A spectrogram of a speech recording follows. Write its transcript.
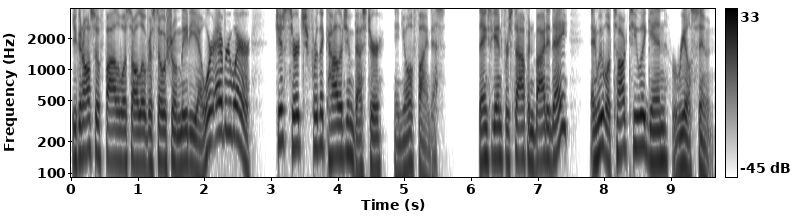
You can also follow us all over social media. We're everywhere. Just search for The College Investor and you'll find us. Thanks again for stopping by today, and we will talk to you again real soon.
